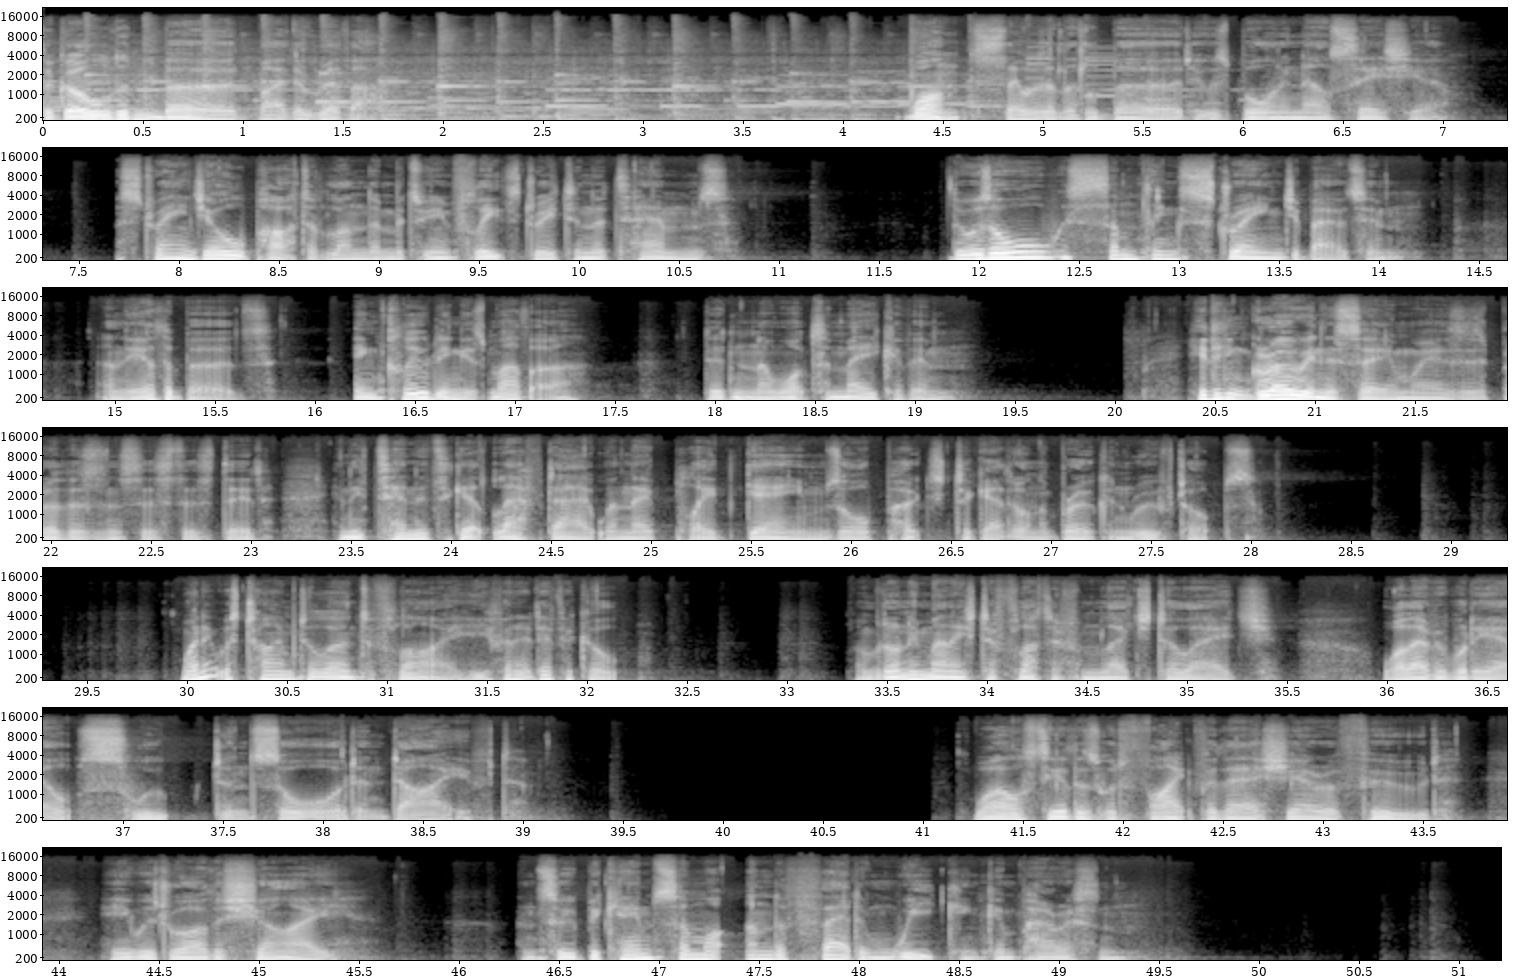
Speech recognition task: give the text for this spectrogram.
The Golden Bird by the River. Once there was a little bird who was born in Alsatia, a strange old part of London between Fleet Street and the Thames. There was always something strange about him, and the other birds, including his mother, didn't know what to make of him. He didn't grow in the same way as his brothers and sisters did, and he tended to get left out when they played games or perched together on the broken rooftops. When it was time to learn to fly, he found it difficult, and would only manage to flutter from ledge to ledge, while everybody else swooped and soared and dived. Whilst the others would fight for their share of food, he was rather shy, and so he became somewhat underfed and weak in comparison.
